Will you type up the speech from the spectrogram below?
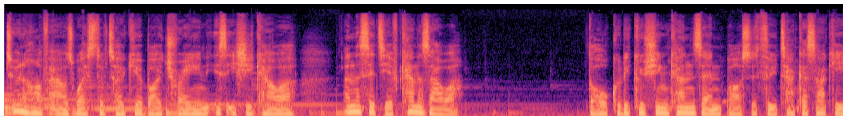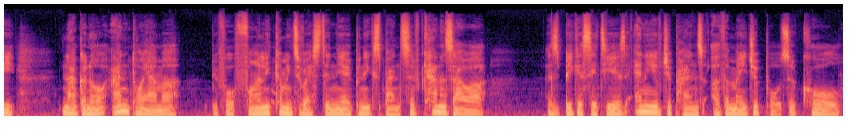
Two and a half hours west of Tokyo by train is Ishikawa and the city of Kanazawa. The Hokuriku Shinkansen passes through Takasaki, Nagano, and Toyama before finally coming to rest in the open expanse of Kanazawa, as big a city as any of Japan's other major ports of call.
